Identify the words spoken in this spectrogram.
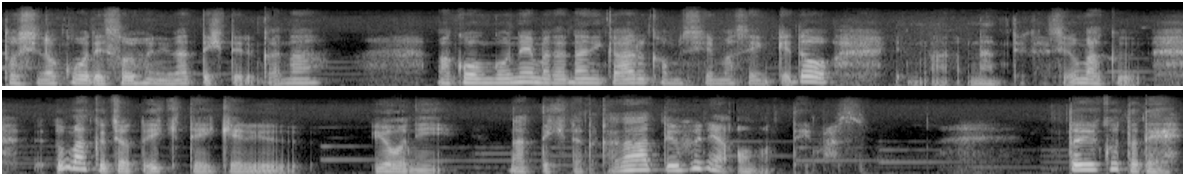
年の功でそういう風になってきてるかな。まあ、今後ねまた何かあるかもしれませんけど、まあ、ていうかしうまくうまくちょっと生きていけるようになってきたのかなっていうふうには思っています。ということで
